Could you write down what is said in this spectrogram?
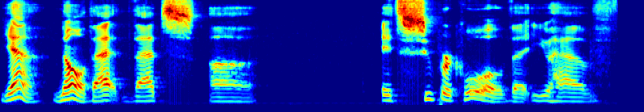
Yeah, no, that that's uh it's super cool that you have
